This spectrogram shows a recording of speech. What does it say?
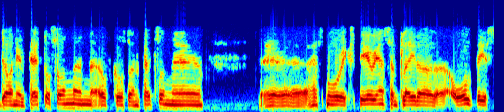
Daniel Pettersson, and of course Daniel Pettersson uh, uh, has more experience and played all these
